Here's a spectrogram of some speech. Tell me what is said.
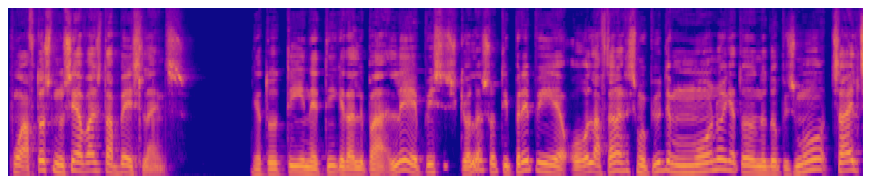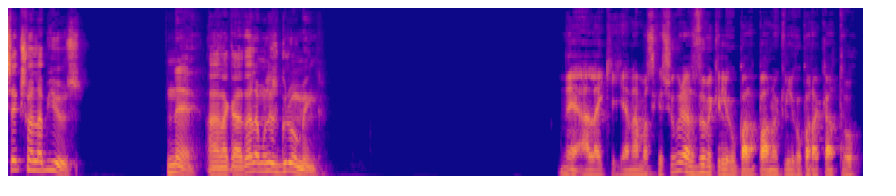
που αυτό στην ουσία βάζει τα baselines για το τι είναι τι κτλ. Λέει επίσης κιόλας ότι πρέπει όλα αυτά να χρησιμοποιούνται μόνο για τον εντοπισμό child sexual abuse. Ναι, αλλά κατά τα άλλα μου λες grooming. Ναι, αλλά και για να είμαστε και σίγουροι, ας δούμε και λίγο παραπάνω και λίγο παρακάτω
